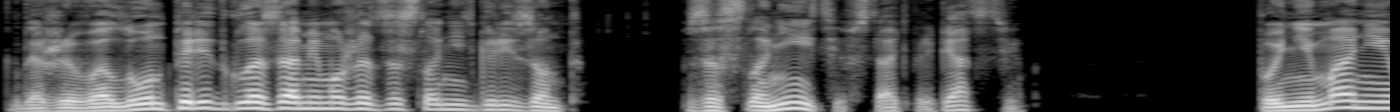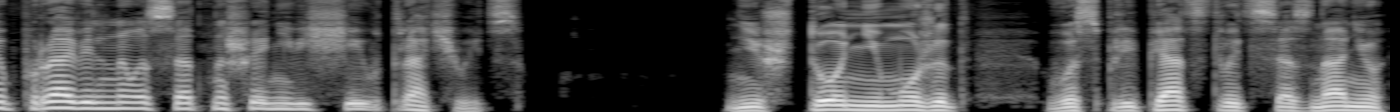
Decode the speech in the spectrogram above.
когда же валун перед глазами может заслонить горизонт, заслонить и встать препятствием понимание правильного соотношения вещей утрачивается. Ничто не может воспрепятствовать сознанию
